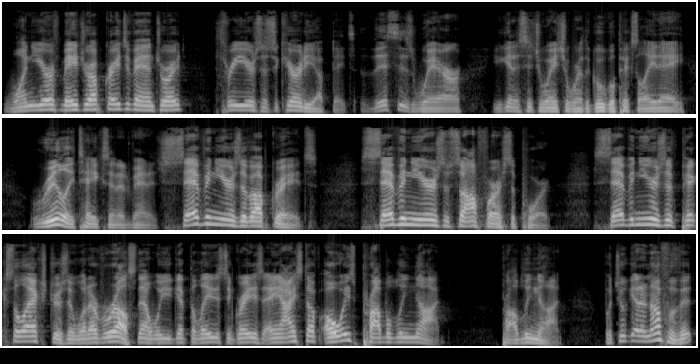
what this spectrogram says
one year of major upgrades of Android, three years of security updates. This is where you get a situation where the Google Pixel 8a really takes an advantage. Seven years of upgrades, seven years of software support, seven years of Pixel extras and whatever else. Now, will you get the latest and greatest AI stuff? Always? Probably not. Probably not. But you'll get enough of it.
